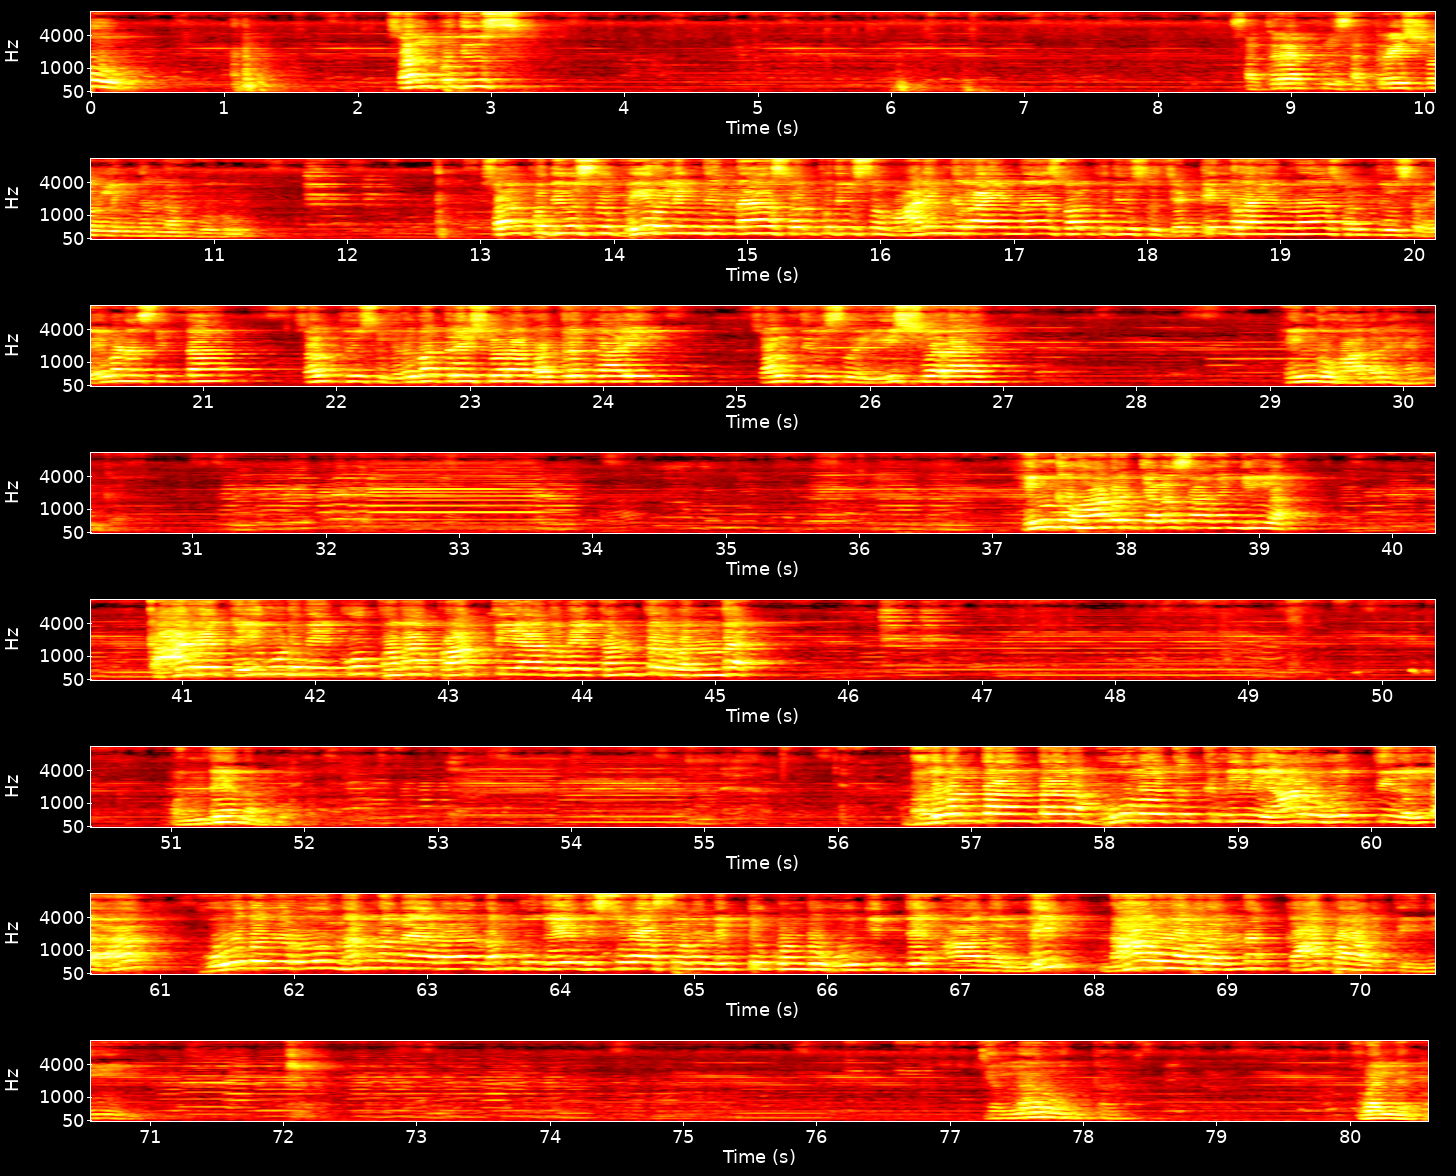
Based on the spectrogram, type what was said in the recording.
ಸ್ವಲ್ಪ ದಿವಸ ಸಕ್ಕರೆ ಸಕ್ಕರೇಶ್ವರ ಲಿಂಗನ್ ನಂಬುದು ಸ್ವಲ್ಪ ದಿವಸ ಬೀರಲಿಂಗನ್ನ ಸ್ವಲ್ಪ ದಿವಸ ಮಾಳಿಂಗರಾಯನ್ನ, ಸ್ವಲ್ಪ ದಿವಸ ಜಟ್ಟಿಂಗರಾಯನ್ನ, ಸ್ವಲ್ಪ ದಿವಸ ರೇವಣ ಸಿದ್ಧ, ಸ್ವಲ್ಪ ದಿವಸ ವೀರಭದ್ರೇಶ್ವರ, ಭದ್ರಕಾಳಿ, ಸ್ವಲ್ಪ ದಿವಸ ಈಶ್ವರ. ಹಿಂಗು ಆದ್ರೆ ಹೆಂಗ? ಹಿಂಗ ಆದ್ರೆ ಕೆಲಸ ಆಗಂಗಿಲ್ಲ. ಕಾರ್ಯ ಕೈಗೂಡಬೇಕು, ಫಲ ಪ್ರಾಪ್ತಿಯಾಗಬೇಕಂತರ ಒಂದ ಒಂದೇ ನಂಬು. ಭಗವಂತ ಅಂತಾನ ಭೂಲೋಕಕ್ಕೆ ನೀವು ಯಾರು ಹೋಗ್ತೀರಲ್ಲ, ಹೋದವರು ನನ್ನ ಮೇಲ ನಂಬುಗೆ ವಿಶ್ವಾಸವನ್ನಿಟ್ಟುಕೊಂಡು ಹೋಗಿದ್ದೆ, ಆದಲ್ಲಿ ನಾನು ಅವರನ್ನ ಕಾಪಾಡ್ತೀನಿ ಎಲ್ಲರೂ ಅಂತ ವಲ್ಯಪ್ಪ.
